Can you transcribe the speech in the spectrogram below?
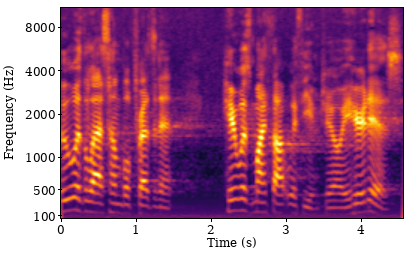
Who was the last humble president? Here was my thought with you, Joey. Here it is.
